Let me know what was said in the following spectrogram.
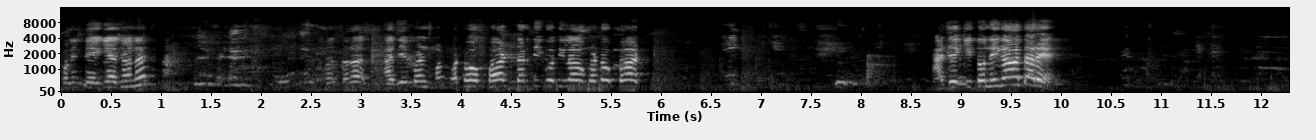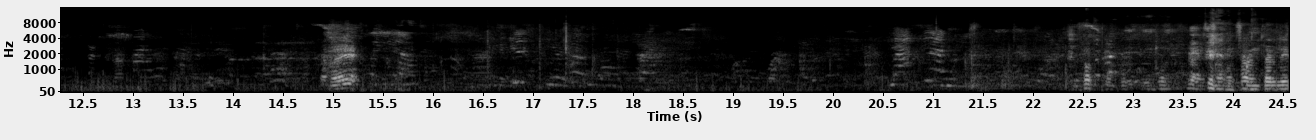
પોલીસ થઈ ગયા છો ને? સરસ, આજે પણ ફટોફટ દર્દી ગોતી લાવો ફટોફટ. આજે ગીતો નહીં ગાવા તારે? સંતર અરે,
